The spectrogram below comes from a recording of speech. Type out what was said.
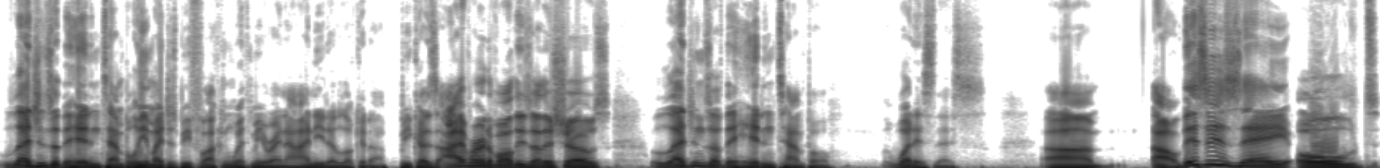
Legends of the Hidden Temple. He might just be fucking with me right now. I need to look it up because I've heard of all these other shows. Legends of the Hidden Temple. What is this? Um, oh, this is a old.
